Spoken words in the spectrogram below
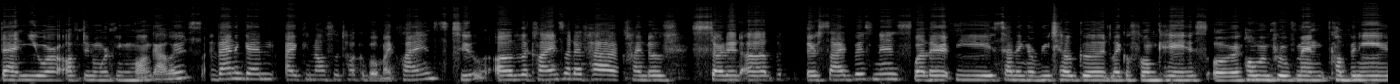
then you are often working long hours. Then again, I can also talk about my clients too. All of the clients that I've had kind of started up their side business, whether it be selling a retail good like a phone case or home improvement company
